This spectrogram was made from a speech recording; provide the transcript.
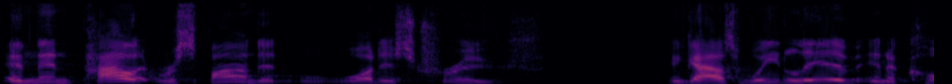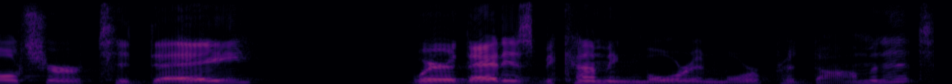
And then Pilate responded, What is truth? And guys, we live in a culture today where that is becoming more and more predominant,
